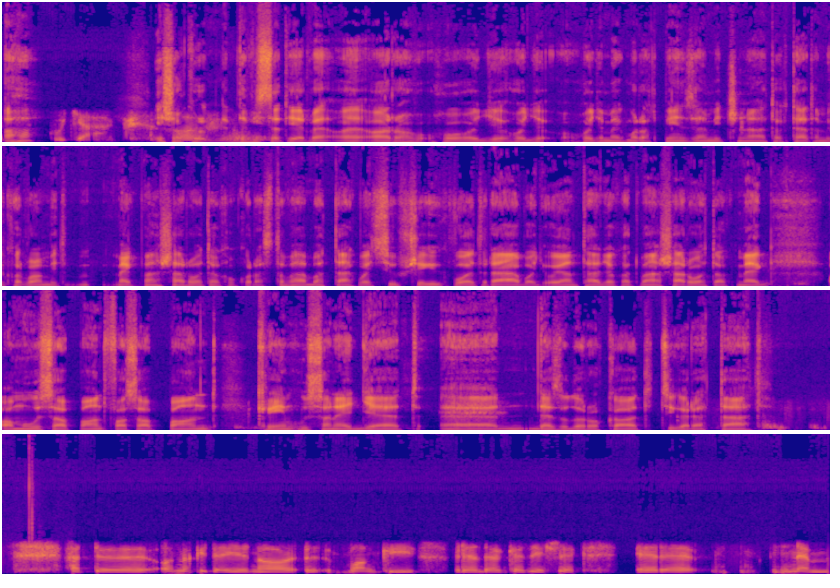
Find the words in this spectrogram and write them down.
Aha. kutyák. És akkor, de visszatérve arra, hogy, hogy, hogy a megmaradt pénzzel mit csináltak, tehát amikor valamit megvásároltak, akkor azt továbbadták, vagy szükségük volt rá, vagy olyan tárgyakat vásároltak meg, amúszappant, faszappant, krém 21-et, eh, dezodorokat, cigarettát. Hát annak idején a banki rendelkezések erre nem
